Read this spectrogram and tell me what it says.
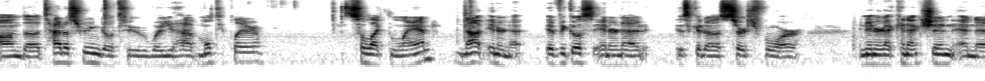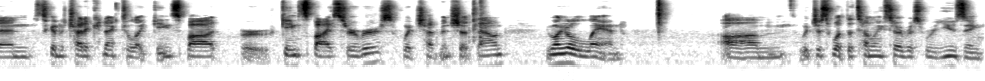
on the title screen, go to where you have multiplayer, select LAN, not internet. If it goes to internet, it's gonna search for an internet connection and then it's gonna try to connect to like GameSpot or GameSpy servers, which have been shut down. You wanna go to LAN, um, which is what the tunneling service we're using.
